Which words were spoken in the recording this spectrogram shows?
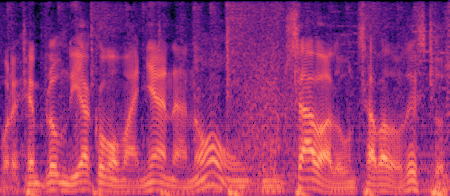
por ejemplo, un día como mañana, ¿no? Un, un sábado, un sábado de estos.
